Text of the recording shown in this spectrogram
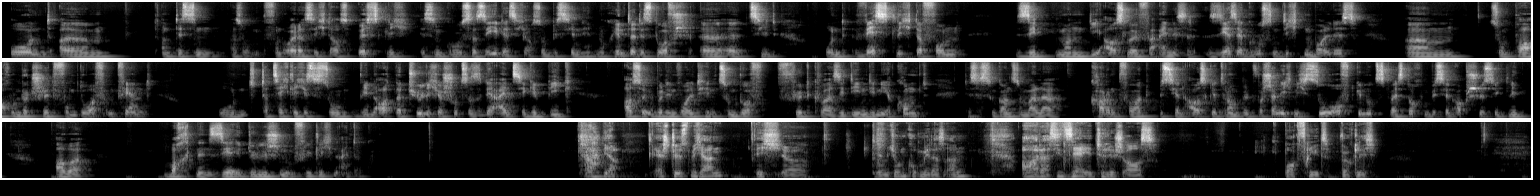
und ähm, an dessen, also von eurer Sicht aus östlich ist ein großer See, der sich auch so ein bisschen noch hinter das Dorf äh, äh zieht und westlich davon sieht man die Ausläufer eines sehr, sehr großen, dichten Waldes, ähm, so ein paar hundert Schritt vom Dorf entfernt. Und tatsächlich ist es so wie eine Art natürlicher Schutz. Also der einzige Weg, außer über den Wald hin zum Dorf, führt quasi den, den ihr kommt. Das ist ein ganz normaler Karrenpfad, bisschen ausgetrampelt. Wahrscheinlich nicht so oft genutzt, weil es doch ein bisschen abschüssig liegt, aber macht einen sehr idyllischen und friedlichen Eindruck. Ah. Ja, er stößt mich an. Ich äh, drehe mich um, gucke mir das an. Oh, das sieht sehr idyllisch aus. Borgfried, wirklich.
